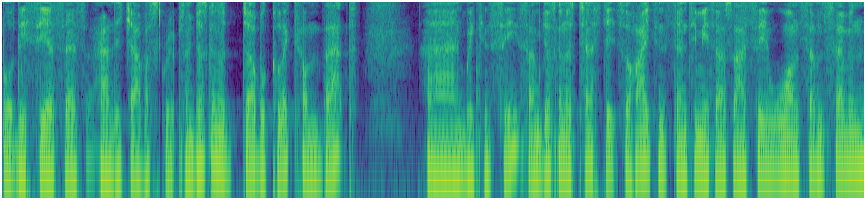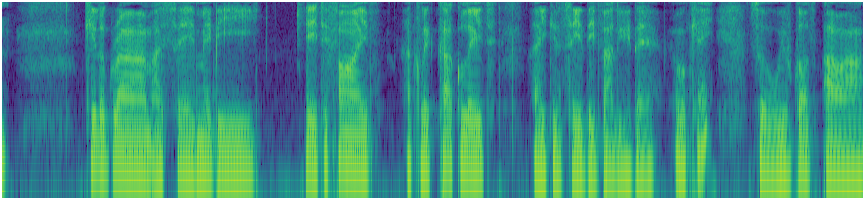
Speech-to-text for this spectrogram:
both the CSS and the JavaScript. So I'm just going to double click on that and we can see. So I'm just going to test it. So height in centimeters. So I say 177 kilogram. I say maybe 85 I click calculate and you can see the value there okay so we've got our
